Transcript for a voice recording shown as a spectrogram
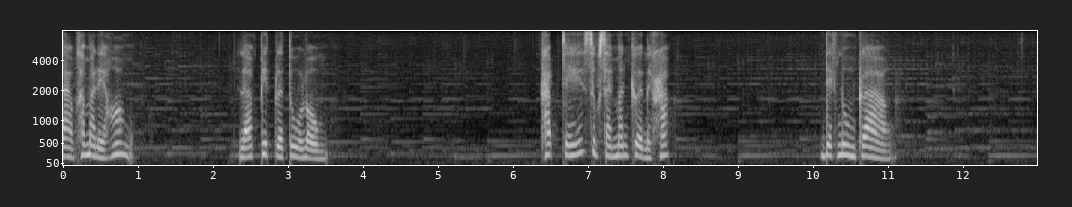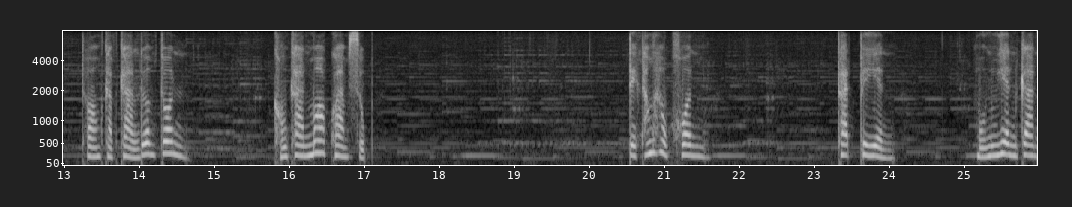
ตามเข้ามาในห้อง แล้วปิดประตูลงครับเจ๊สุขสันต์วันเกิดนะครับ เด็กหนุ่มกล่าวพร้อมกับการเริ่มต้น ของการมอบความสุข เด็กทั้งหกคนผลัดเปลี่ยน หมุนเวียนกัน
